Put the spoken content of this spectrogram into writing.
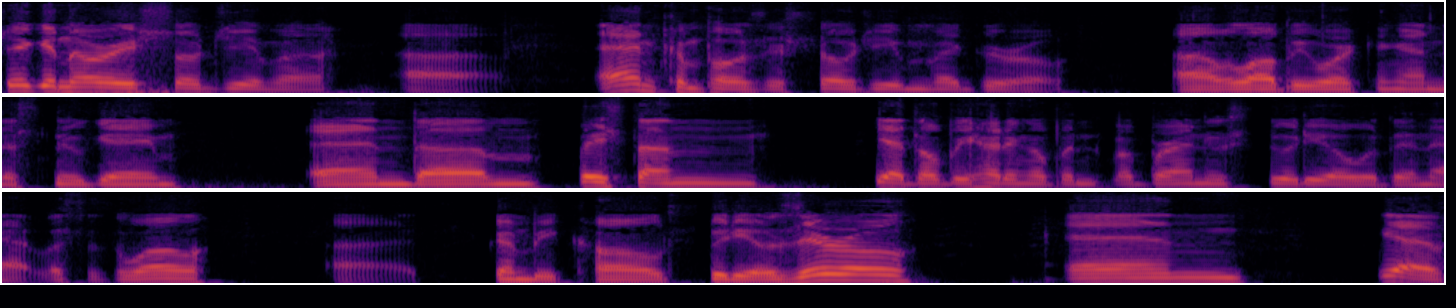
Shigenori Soejima uh, and composer Shoji Meguro uh, will all be working on this new game. And um, based on yeah, they'll be heading up a brand new studio within Atlus as well. Uh, it's going to be called Studio Zero, and yeah,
